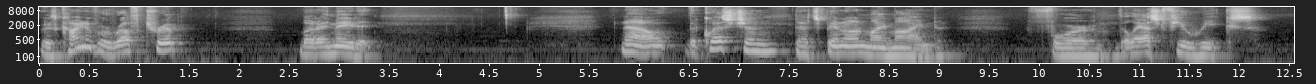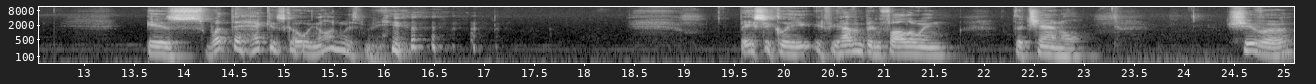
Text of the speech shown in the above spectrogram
It was kind of a rough trip, but I made it. Now, the question that's been on my mind for the last few weeks is what the heck is going on with me? Basically, if you haven't been following the channel, Shiva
